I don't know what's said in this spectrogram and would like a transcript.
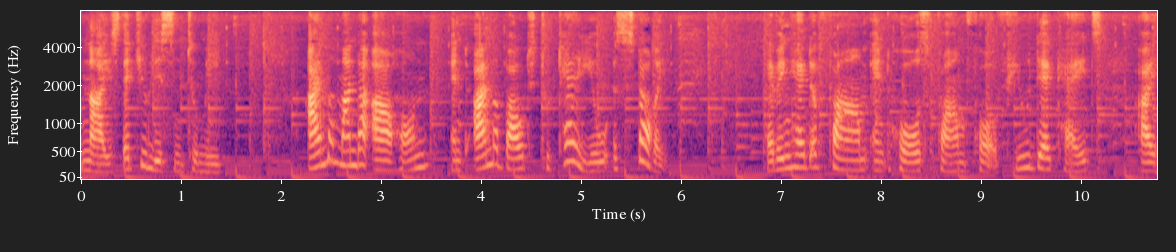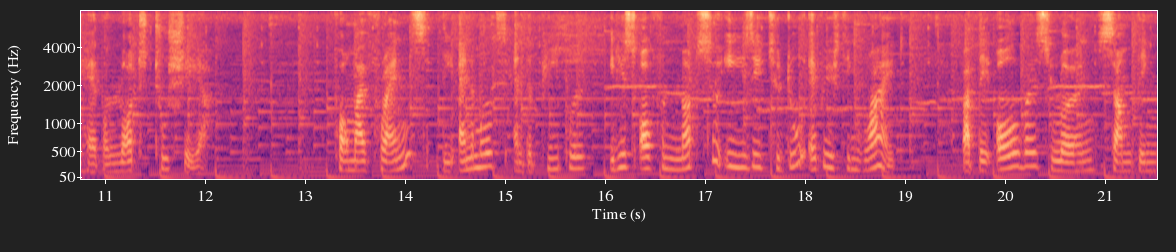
Nice that you listen to me. I'm Amanda Ahorn and I'm about to tell you a story. Having had a farm and horse farm for a few decades, I have a lot to share. For my friends, the animals and the people, it is often not so easy to do everything right, but they always learn something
